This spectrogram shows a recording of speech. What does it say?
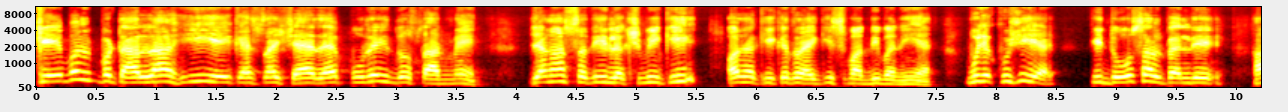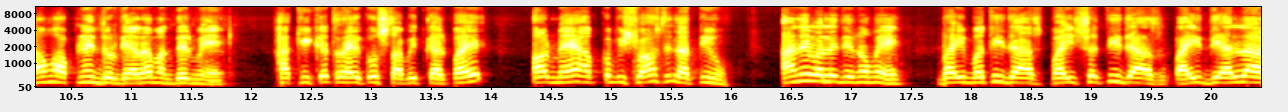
केवल बटाला ही एक ऐसा शहर है पूरे हिंदुस्तान में जहाँ सती लक्ष्मी की और हकीकत राय की समाधि बनी है मुझे खुशी है कि दो साल पहले हम अपने दुर्गाना मंदिर में हकीकत राय को स्थापित कर पाए और मैं आपको विश्वास दिलाती हूँ आने वाले दिनों में भाई मती दास भाई सती दास भाई दयाला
